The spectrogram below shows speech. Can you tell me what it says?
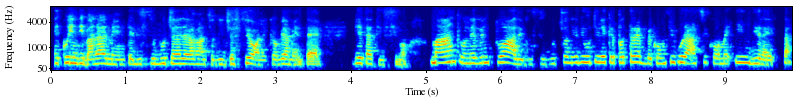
e quindi banalmente distribuzione dell'avanzo di gestione, che ovviamente è vietatissimo, ma anche un'eventuale distribuzione di utili che potrebbe configurarsi come indiretta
